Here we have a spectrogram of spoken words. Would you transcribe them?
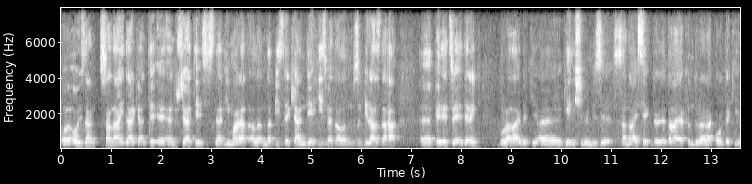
O, o yüzden sanayi derken te, e, endüstriyel tesisler, imalat alanında biz de kendi hizmet alanımızı biraz daha e, penetre ederek buralardaki e, gelişimimizi sanayi sektörüne daha yakın durarak oradaki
